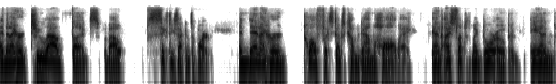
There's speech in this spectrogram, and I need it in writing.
And then I heard two loud thuds about 60 seconds apart. And then I heard 12 footsteps come down the hallway. And I slept with my door open. And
